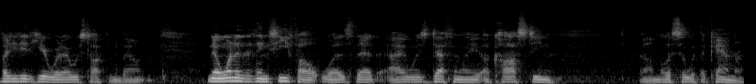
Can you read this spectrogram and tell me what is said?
but he did hear what I was talking about. Now, one of the things he felt was that I was definitely accosting uh, Melissa with a camera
